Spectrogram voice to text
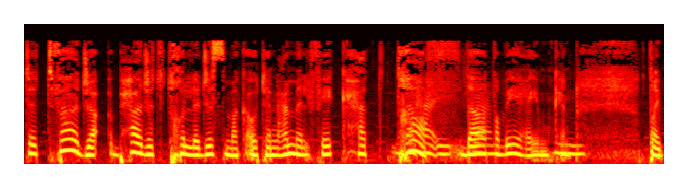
تتفاجأ بحاجة تدخل لجسمك أو تنعمل فيك حتخاف. ده, ده طبيعي يمكن. مم. طيب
